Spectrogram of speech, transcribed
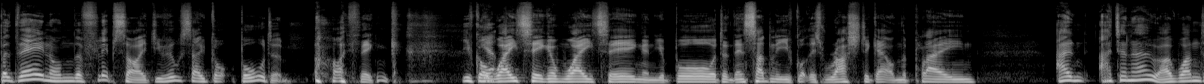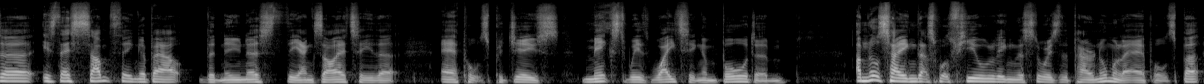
But then on the flip side, you've also got boredom, I think. You've got Yep. waiting and waiting, and you're bored, and then suddenly you've got this rush to get on the plane. And I don't know, I wonder is there something about the newness, the anxiety that airports produce mixed with waiting and boredom? I'm not saying that's what's fueling the stories of the paranormal at airports, but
